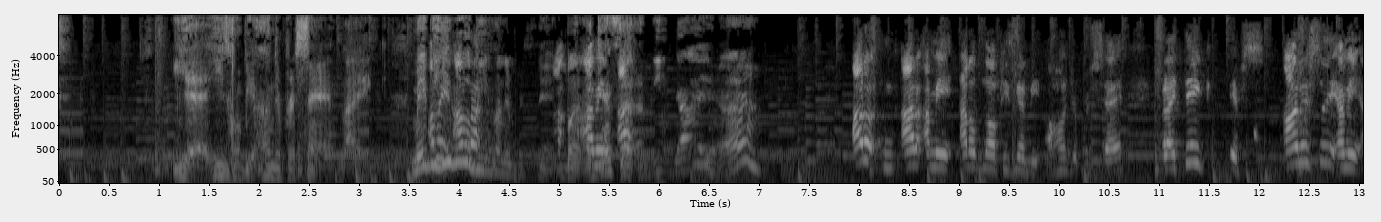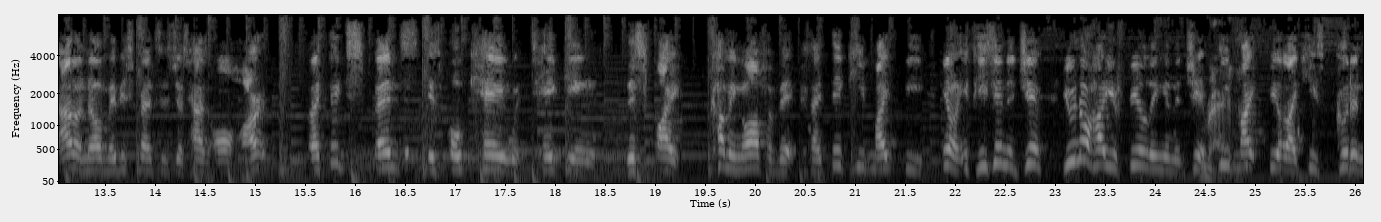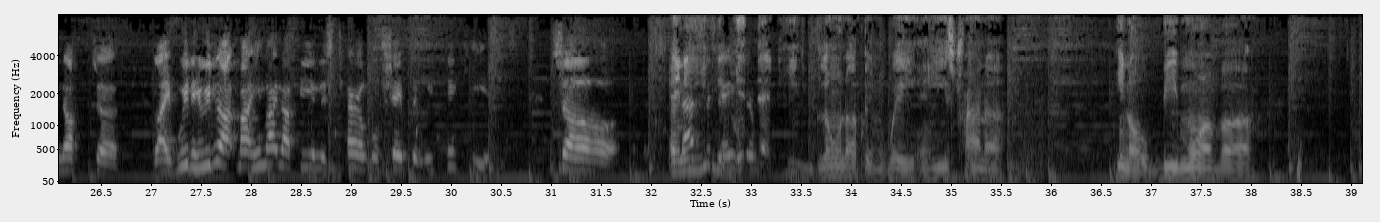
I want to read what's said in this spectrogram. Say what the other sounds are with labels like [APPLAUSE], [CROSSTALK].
yeah, he's gonna be hundred percent. Like maybe I mean, he will not- be hundred percent, but I mean, against I- an elite guy, huh? I don't. I, I mean, I don't know if he's gonna be 100, percent but I think if honestly, I mean, I don't know. Maybe Spence is just has all heart, but I think Spence is okay with taking this fight coming off of it because I think he might be. You know, if he's in the gym, you know how you're feeling in the gym. He might feel like he's good enough to like we. We not. He might not be in this terrible shape that we think he is. So And That's he the case. get that he's blown up in weight and he's trying to, you know, be more of a,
